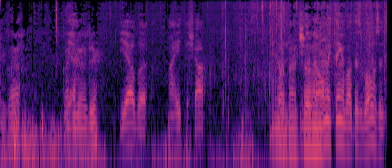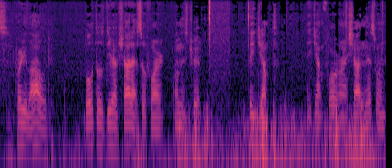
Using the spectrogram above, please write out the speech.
You glad? Glad yeah. you got a deer? Yeah, but I hate the shot. A bad the, shot the it? only thing about this bow is it's pretty loud. Both those deer I've shot at so far on this trip, they jumped. They jumped forward when I shot. And this one,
